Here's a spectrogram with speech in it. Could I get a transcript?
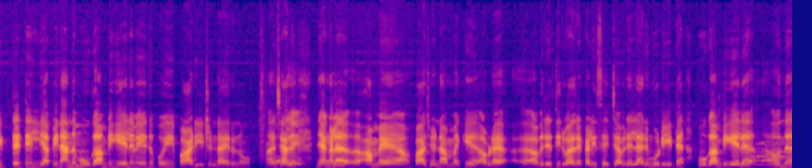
ഇട്ടിട്ടില്ല. പിന്നെ അന്ന് മൂകാംബികയിൽ വേത് പോയി പാടിയിട്ടുണ്ടായിരുന്നു. വെച്ചാൽ ഞങ്ങൾ അമ്മ പാച്ചുവിന്റെ അമ്മയ്ക്ക് അവിടെ അവർ തിരുവാതിരക്കളി സെറ്റ് അവരെല്ലാവരും കൂടിയിട്ട് മൂകാംബികയിൽ ഒന്ന്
